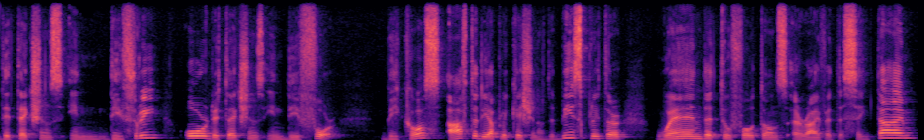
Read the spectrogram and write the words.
detections in D3 or detections in D4 because after the application of the beam splitter, when the two photons arrive at the same time,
